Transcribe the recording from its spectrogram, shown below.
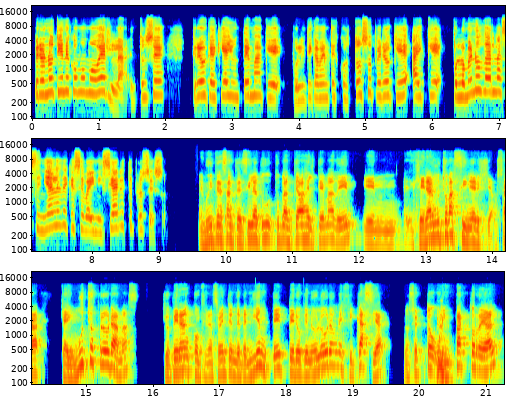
pero no tiene cómo moverla. Entonces, creo que aquí hay un tema que políticamente es costoso, pero que hay que por lo menos dar las señales de que se va a iniciar este proceso. Es muy interesante, Cecilia, tú, tú planteabas el tema de em, generar mucho más sinergia, o sea, que hay muchos programas que operan con financiamiento independiente, pero que no logran una eficacia, ¿no es cierto?, un impacto real,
